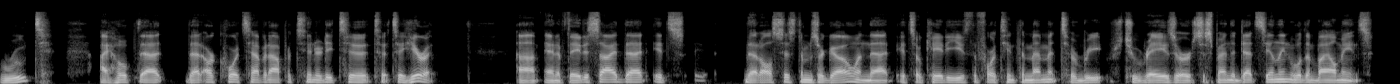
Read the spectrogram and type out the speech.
route, I hope that that our courts have an opportunity to to, to hear it. Um, and if they decide that it's that all systems are go and that it's okay to use the 14th Amendment to re, to raise or suspend the debt ceiling, well, then by all means.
